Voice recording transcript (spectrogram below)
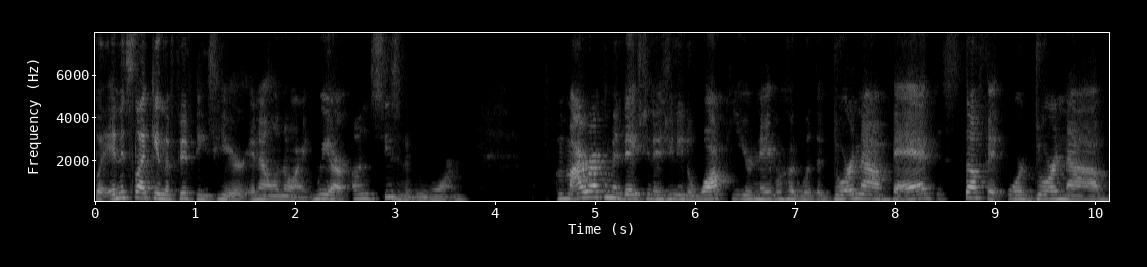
but and it's like in the 50s here in Illinois. We are unseasonably warm. My recommendation is you need to walk your neighborhood with a doorknob bag, stuff it, or doorknob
